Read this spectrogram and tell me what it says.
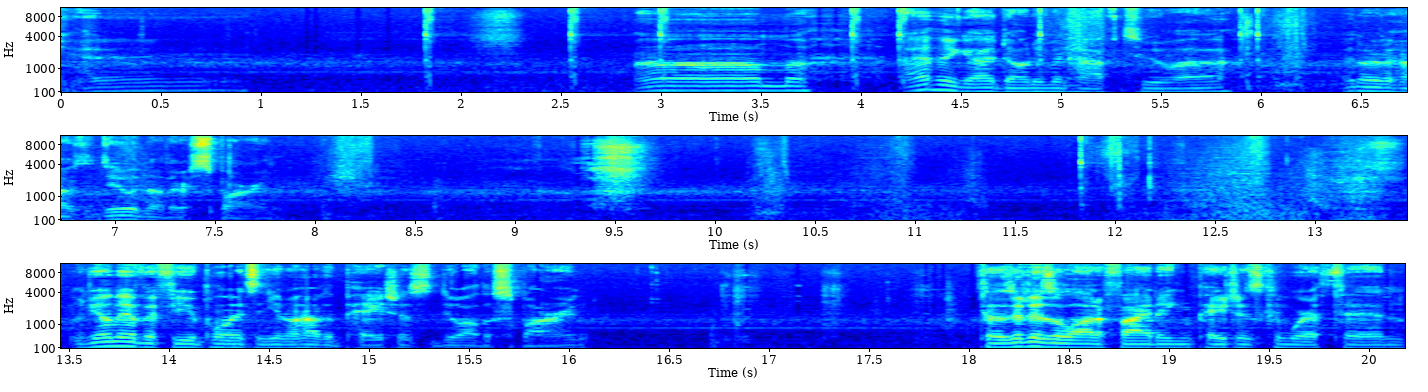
Okay. Um, I think I don't even have to. Uh, I don't even have to do another sparring. If you only have a few points and you don't have the patience to do all the sparring, because it is a lot of fighting, patience can wear thin.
